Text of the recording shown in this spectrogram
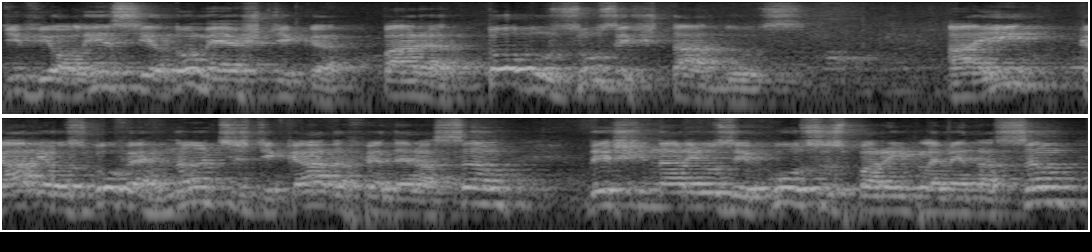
de violência doméstica para todos os estados. Aí cabe aos governantes de cada federação destinarem os recursos para a implementação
